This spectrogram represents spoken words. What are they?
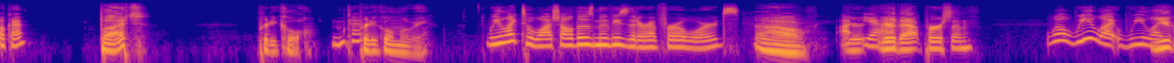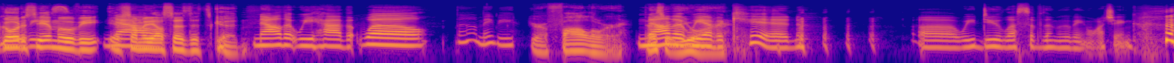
Okay. but pretty cool. Okay. Pretty cool movie. We like to watch all those movies that are up for awards. Oh, you're, yeah. you're that person. Well, we like we like. you go to see a movie if somebody else says it's good. Now that we have, well, well maybe You're a follower. That's now that we have a kid, uh, we do less of the moving watching.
